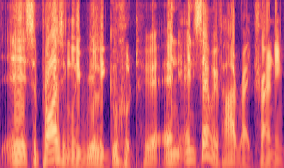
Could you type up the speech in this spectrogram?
it's surprisingly really good. And and same with heart rate training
